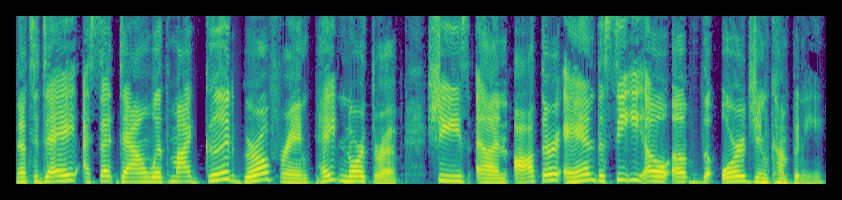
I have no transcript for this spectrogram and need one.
Now, today I sat down with my good girlfriend, Kate Northrup. She's an author and the CEO of the Origin Company.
